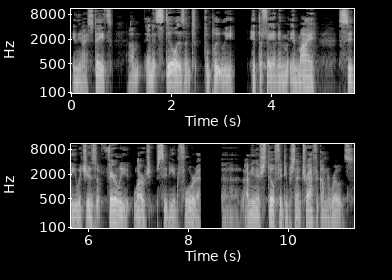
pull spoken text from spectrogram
in the United States. Um, and it still isn't completely hit the fan in, in my city, which is a fairly large city in Florida. Uh, I mean, there's still 50% traffic on the roads.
